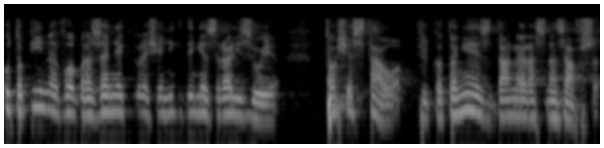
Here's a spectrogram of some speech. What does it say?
utopijne wyobrażenie, które się nigdy nie zrealizuje. To się stało, tylko to nie jest dane raz na zawsze.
